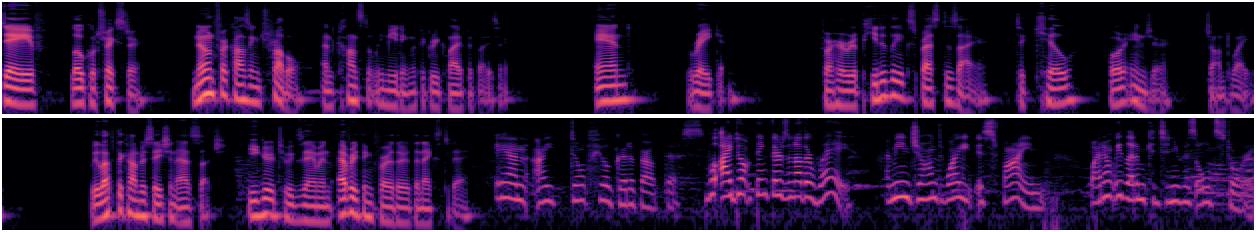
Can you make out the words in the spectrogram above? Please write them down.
Dave, local trickster, known for causing trouble and constantly meeting with the Greek life advisor. And Reagan, for her repeatedly expressed desire to kill or injure John Dwight. We left the conversation as such, eager to examine everything further the next day. And I don't feel good about this. Well, I don't think there's another way. I mean, John Dwight is fine. Why don't we let him continue his old story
